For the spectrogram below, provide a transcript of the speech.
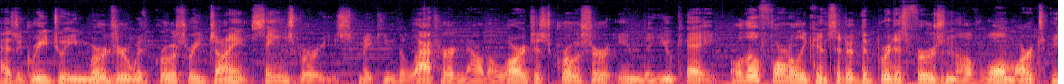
has agreed to a merger with grocery giant Sainsbury's, making the latter now the largest grocer in the UK. Although formerly considered the British version of Walmart, the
